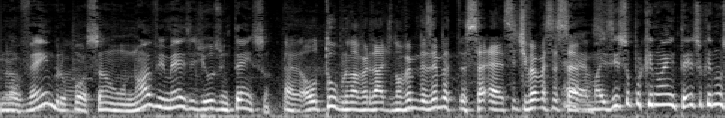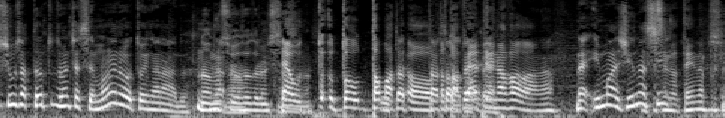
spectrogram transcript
novembro. novembro, pô, são nove meses de uso intenso. É, outubro, na verdade. Novembro, dezembro, é se- é, se tiver vai ser É, Sevens. mas isso porque não é intenso que não se usa tanto durante a semana ou eu tô enganado? Não, não, se usa durante a É, o, semana. t- o, Taubaté- treinava lá, né? Né? Imagina Não se, ainda né? Porque...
